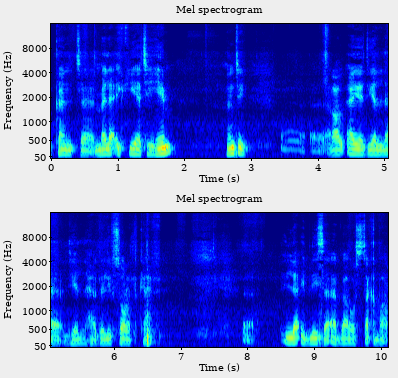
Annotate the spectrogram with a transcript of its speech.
وكانت ملائكياتهم. فهمتي؟ راه الآية ديال ديال هذا اللي في سورة الكهف. إلا إبليس أبى واستكبر.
